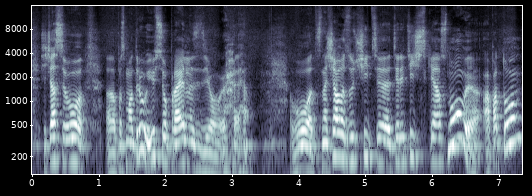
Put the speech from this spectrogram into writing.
сейчас его посмотрю и все правильно сделаю. Вот. Сначала изучить э, теоретические основы, а потом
